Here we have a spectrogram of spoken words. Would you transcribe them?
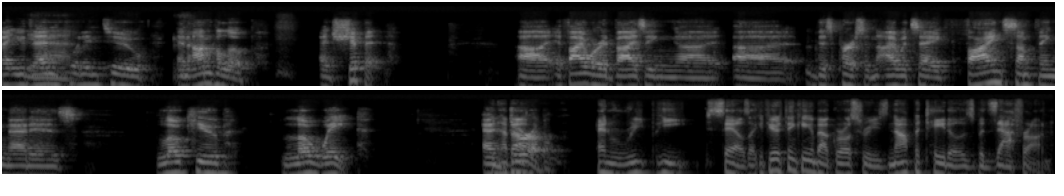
that you yeah. then put into an envelope and ship it. Uh, if I were advising uh, uh, this person, I would say find something that is low cube, low weight, and, and durable. About, and repeat sales. Like if you're thinking about groceries, not potatoes, but saffron.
